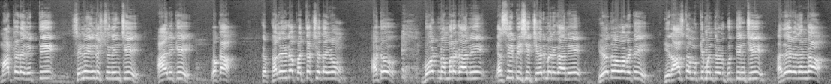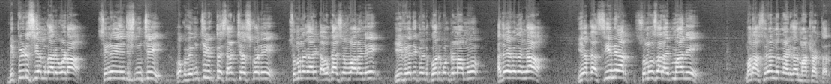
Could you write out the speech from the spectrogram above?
మాట్లాడే వ్యక్తి సినీ ఇండస్ట్రీ నుంచి ఆయనకి ఒక కలియుగ ప్రత్యక్ష దైవం అటు బోర్డు మెంబర్ కానీ ఎస్సీబీసీ చైర్మన్ కానీ ఏదో ఒకటి ఈ రాష్ట్ర ముఖ్యమంత్రులు గుర్తించి అదేవిధంగా డిప్యూటీ సీఎం గారు కూడా సినీ ఇండస్ట్రీ నుంచి ఒక మంచి వ్యక్తిని సెలెక్ట్ చేసుకొని సుమన్ గారికి అవకాశం ఇవ్వాలని ఈ వేదిక నుండి కోరుకుంటున్నాము. అదేవిధంగా ఈ యొక్క సీనియర్ సుమన్ సార్ అభిమాని మన సురేంద్ర నాయుడు గారు మాట్లాడతారు.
